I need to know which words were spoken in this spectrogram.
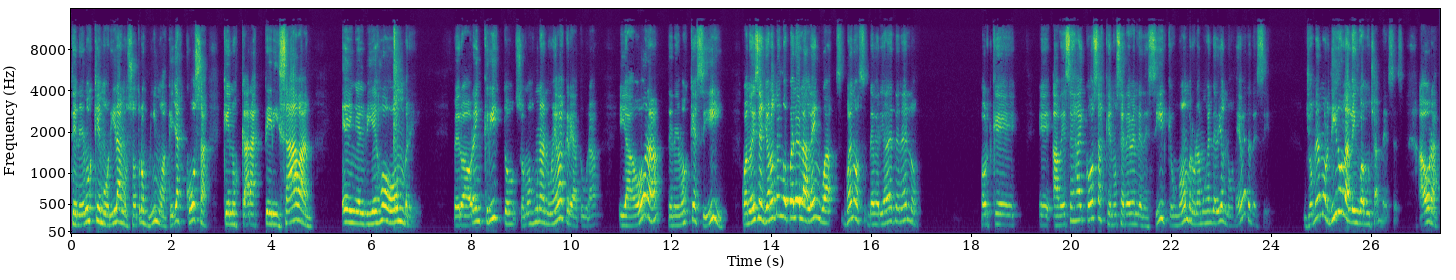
Tenemos que morir a nosotros mismos, aquellas cosas que nos caracterizaban en el viejo hombre. Pero ahora en Cristo somos una nueva criatura y ahora tenemos que sí. Cuando dicen yo no tengo pelo en la lengua, bueno, debería de tenerlo. Porque eh, a veces hay cosas que no se deben de decir, que un hombre, una mujer de Dios no debe de decir. Yo me he mordido la lengua muchas veces. Ahora,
